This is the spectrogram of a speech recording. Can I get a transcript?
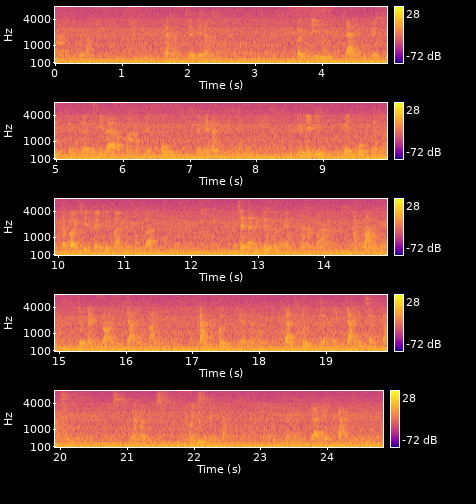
นานเท่าไหร่นะครับใช่ไหมครับบางทีใจไปคิดถึงเรื่องที่แล้วมาเป็นทุกข์ใช่ไหมครับอย่างเงี้ยอยู่ดีๆไม่ทุกข์แล้วนะแต่พอคิดไปคิดมาก็ทุกข์ละเพราะฉะนั้นนี่คือตรงนี้นะครับว่าเราเนี่ยจะไม่ปล่อยใจไป การฝึกเนี่ยนะครับ การฝึกเพื่อให้ใจกับกายนะครับเขาอยู่ด้วยกันใจกับกายอยู่ด้วยกัน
